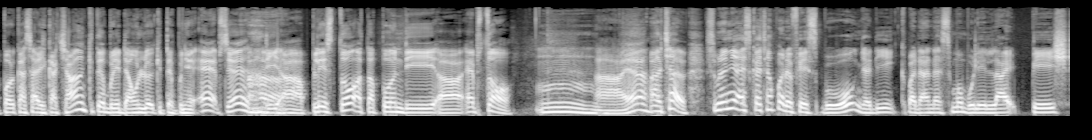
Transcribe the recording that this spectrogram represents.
podcast Ais Kacang, kita boleh download kita punya apps ya Aha. di uh, Play Store ataupun di uh, App Store. Hmm. Ha ya. Ah, Chal, sebenarnya Ais Kacang pun ada Facebook. Jadi kepada anda semua boleh like page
